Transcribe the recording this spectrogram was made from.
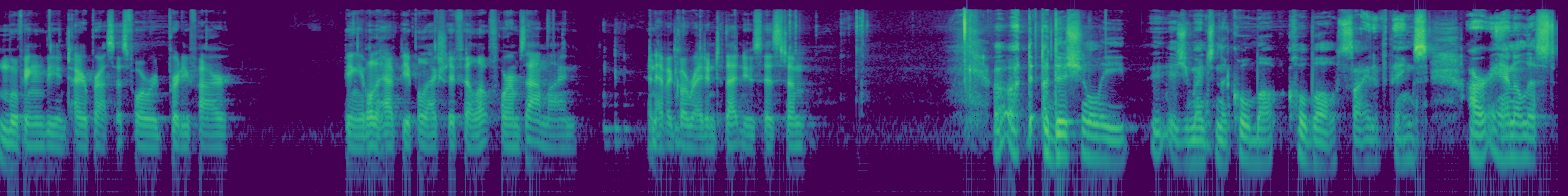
moving the entire process forward pretty far. Being able to have people actually fill out forms online and have it go right into that new system. Uh, Additionally, as you mentioned, the COBOL side of things, our analyst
